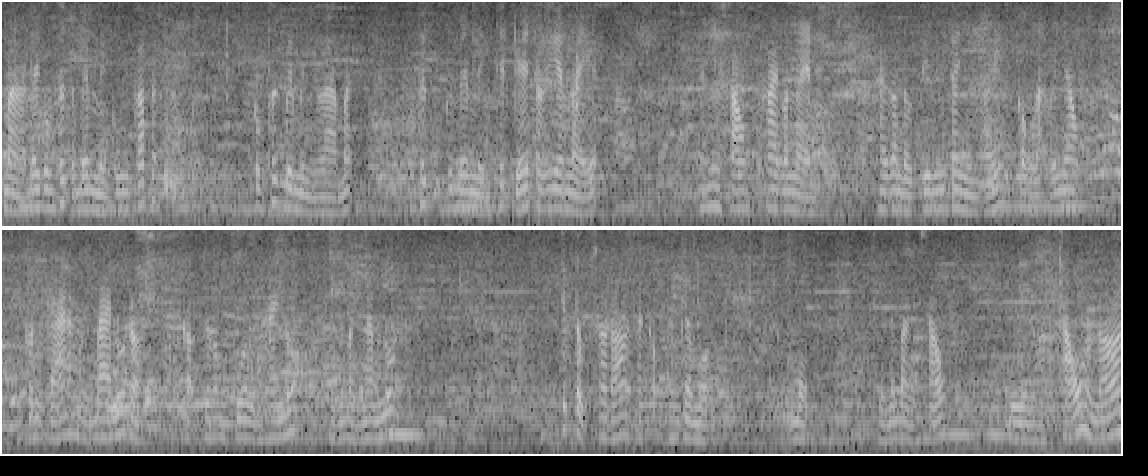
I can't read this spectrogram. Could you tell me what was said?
mà đây công thức ở bên mình cung cấp ấy. công thức bên mình làm ấy. Công thức bên mình thiết kế cho cái game này ấy nó như sau hai con này này, hai con đầu tiên chúng ta nhìn thấy cộng lại với nhau, con cá là bằng 3 nút rồi, cộng cho con cua bằng hai nút, thì nó bằng 5 nút. Tiếp tục sau đó ta cộng thêm cho một cộng một thì nó bằng 6 thì 6 của nó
